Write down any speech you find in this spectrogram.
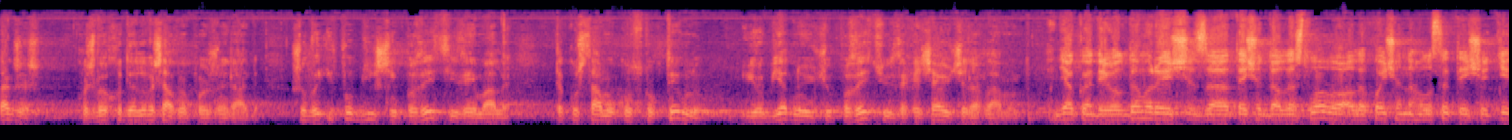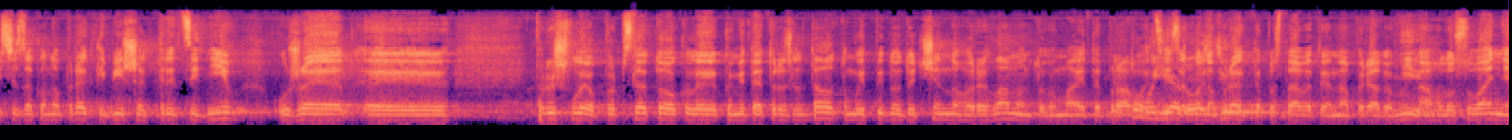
Так же ж? Хоч ви ходили весь час на погоджувальній раді, щоб ви і в публічній позиції займали таку ж саму конструктивну і об'єднуючу позицію, захищаючи регламент. Дякую, Андрій Володимирович, за те, що дали слово, але хочу наголосити, що ті всі законопроекти більше як 30 днів уже е, пройшли після того, коли комітет розглядав, тому відповідно до чинного регламенту ви маєте право ці законопроекти розділ- поставити на порядок Ні. на голосування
